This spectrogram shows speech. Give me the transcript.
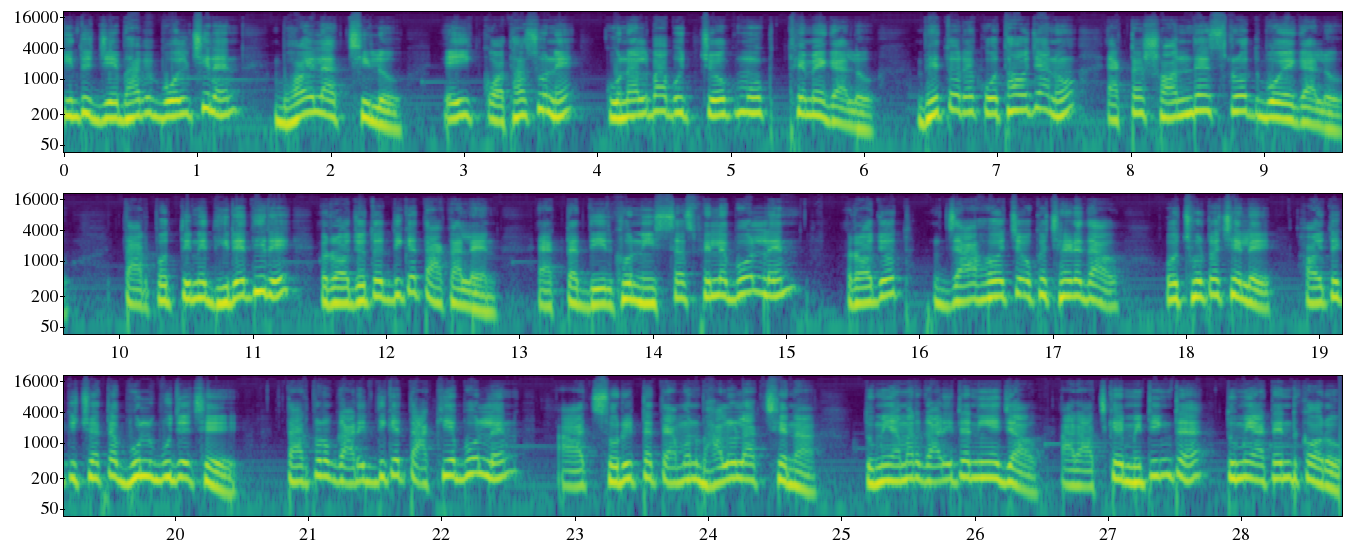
কিন্তু যেভাবে বলছিলেন, ভয় লাগছিল। এই কথা শুনে কুণালবাবুর চোখ মুখ থেমে গেল। ভেতরে কোথাও যেন একটা সন্দেহ স্রোত বয়ে গেল। তারপর তিনি ধীরে ধীরে রজতের দিকে তাকালেন। একটা দীর্ঘ নিঃশ্বাস ফেলে বললেন, রজত, যা হয়েছে ওকে ছেড়ে দাও। ও ছোট ছেলে, হয়তো কিছু একটা ভুল বুঝেছে। তারপর গাড়ির দিকে তাকিয়ে বললেন, আজ শরীরটা তেমন ভালো লাগছে না। তুমি আমার গাড়িটা নিয়ে যাও আর আজকের মিটিংটা তুমি অ্যাটেন্ড করো।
